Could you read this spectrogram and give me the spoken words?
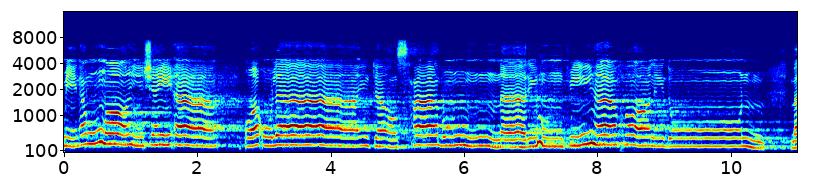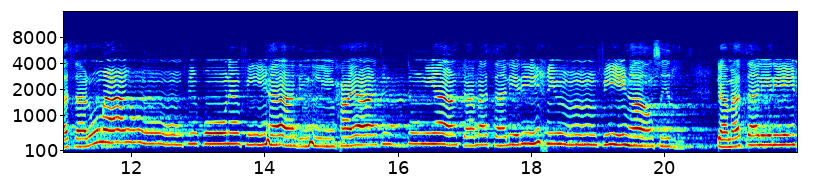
من الله شيئا وأولئك أصحاب النار هم فيها خالدون. مثل ما ينفقون في هذه الحياة الدنيا كمثل ريح فيها صر كمثل ريح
